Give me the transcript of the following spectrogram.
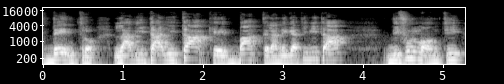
dentro la vitalità che batte la negatività di Fulmonti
